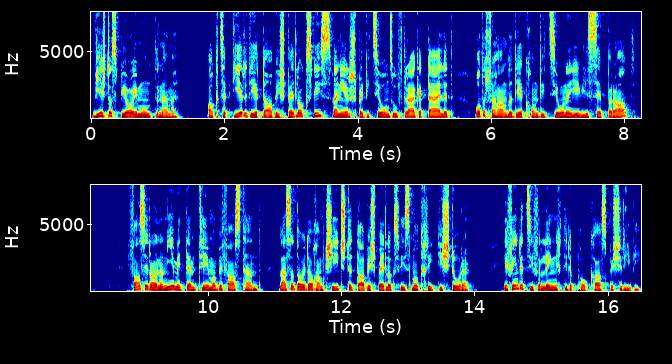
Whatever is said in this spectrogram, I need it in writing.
Wie ist das bei euch im Unternehmen? Akzeptiert ihr da bei Spedlog Swiss, wenn ihr Speditionsaufträge erteilt, oder verhandelt ihr Konditionen jeweils separat? Falls ihr euch noch nie mit dem Thema befasst habt, leset euch doch am gescheitsten da bei Spedlog Swiss mal kritisch durch. Ihr findet sie verlinkt in der Podcast-Beschreibung.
